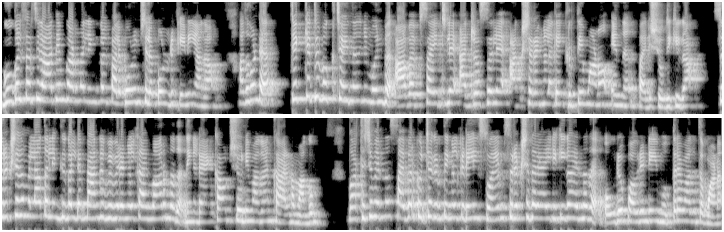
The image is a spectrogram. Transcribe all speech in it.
ഗൂഗിൾ സെർച്ചിൽ ആദ്യം കാണുന്ന ലിങ്കുകൾ പലപ്പോഴും ചിലപ്പോൾ ഒരു കെണിയാകാം. അതുകൊണ്ട് ടിക്കറ്റ് ബുക്ക് ചെയ്യുന്നതിന് മുൻപ് ആ വെബ്സൈറ്റിലെ അഡ്രസ്സിലെ അക്ഷരങ്ങളൊക്കെ കൃത്യമാണോ എന്ന് പരിശോധിക്കുക. സുരക്ഷിതമല്ലാത്ത ലിങ്കുകളുടെ ബാങ്ക് വിവരങ്ങൾ കൈമാറുന്നത് നിങ്ങളുടെ അക്കൗണ്ട് ശൂന്യമാകാൻ കാരണമാകും. വർദ്ധിച്ചു വരുന്ന സൈബർ കുറ്റകൃത്യങ്ങൾക്കിടയിൽ സ്വയം സുരക്ഷിതരായിരിക്കുക എന്നത് ഓരോ പൗരന്റെയും ഉത്തരവാദിത്തമാണ്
